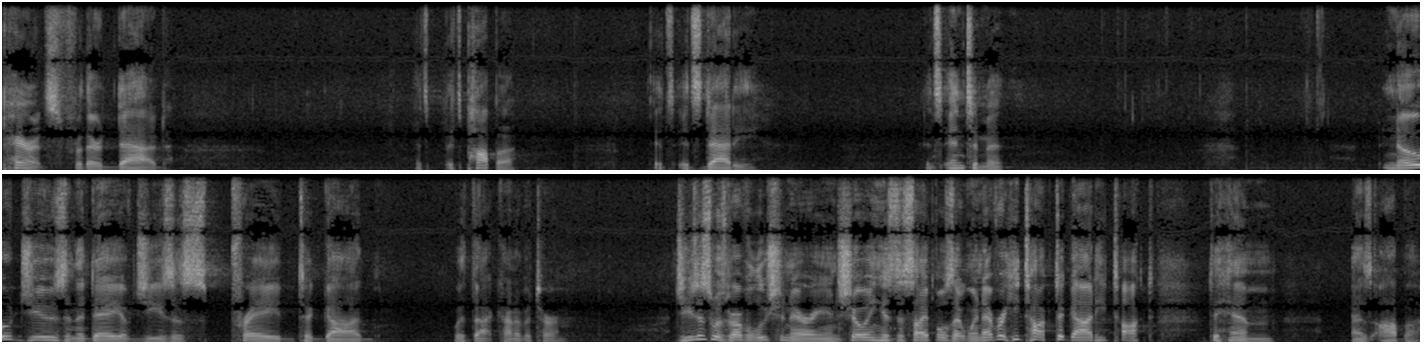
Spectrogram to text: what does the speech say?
parents, for their dad. It's, it's papa. It's, it's daddy. It's intimate. No Jews in the day of Jesus prayed to God with that kind of a term. Jesus was revolutionary in showing his disciples that whenever he talked to God, he talked to him as Abba.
